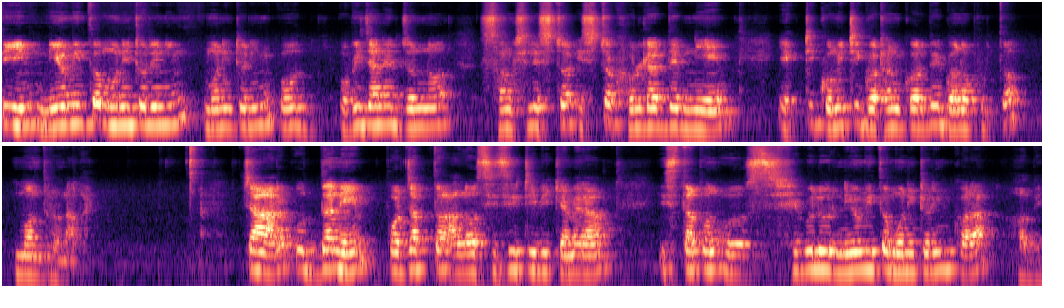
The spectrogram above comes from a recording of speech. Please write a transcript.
তিন, নিয়মিত মনিটরিং মনিটরিং ও অভিযানের জন্য সংশ্লিষ্ট স্টক হোল্ডারদের নিয়ে একটি কমিটি গঠন করবে গণপূর্ত মন্ত্রণালয়। চার, উদ্যানে পর্যাপ্ত আলো, সিসিটিভি ক্যামেরা স্থাপন ও সেগুলোর নিয়মিত মনিটরিং করা হবে।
